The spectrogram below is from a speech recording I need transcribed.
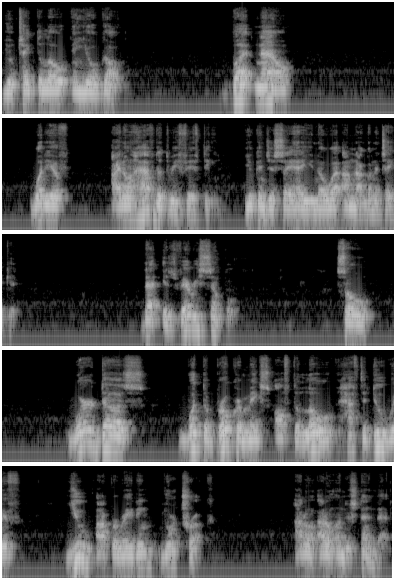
you'll take the load and you'll go." But now, what if I don't have the three fifty? You can just say, "Hey, you know what? I'm not going to take it." That is very simple. So, where does what the broker makes off the load have to do with you operating your truck? I don't I don't understand that.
